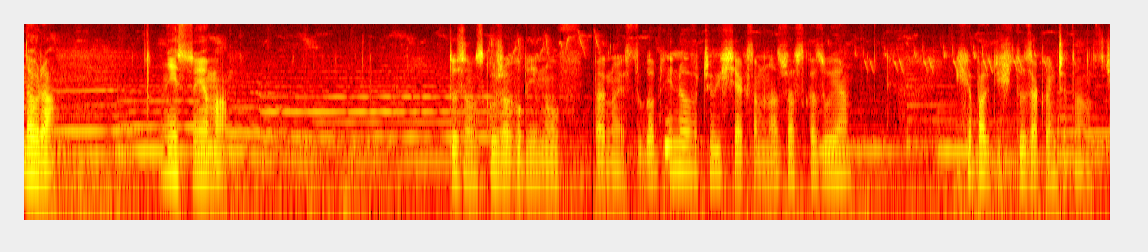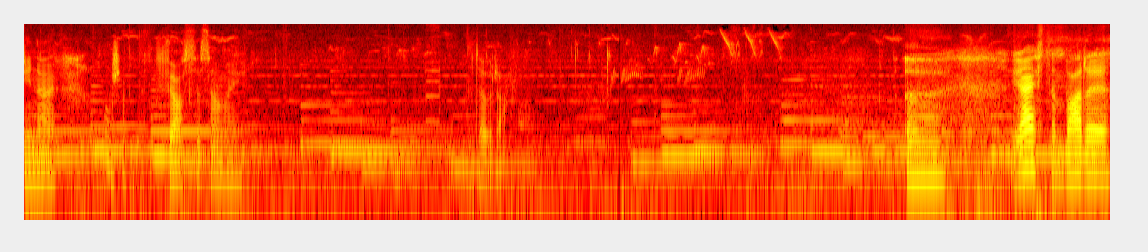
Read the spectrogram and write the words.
Dobra. Nic tu nie ma. Tu są wzgórza goblinów. Pewno jest tu goblinów, oczywiście, jak sam nazwa wskazuje. I chyba gdzieś tu zakończę ten odcinek. Może w wiosce samej. Dobra. E, ja jestem Bary.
